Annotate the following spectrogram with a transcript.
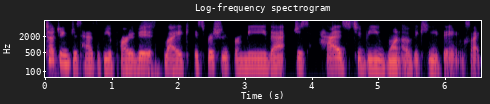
touching just has to be a part of it. Like, especially for me, that just has to be one of the key things. Like,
